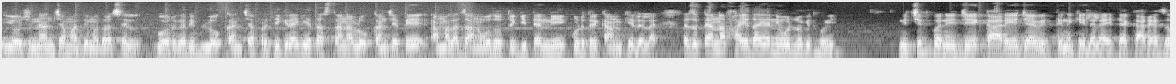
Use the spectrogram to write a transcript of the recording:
योजनांच्या माध्यमातून असेल गोरगरीब लोकांच्या प्रतिक्रिया घेत असताना लोकांचे ते आम्हाला जाणवत होते की त्यांनी कुठेतरी काम केलेलं आहे. त्याचा त्यांना फायदा या निवडणुकीत होईल? निश्चितपणे जे कार्य ज्या व्यक्तीने केलेलं आहे त्या कार्याचं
